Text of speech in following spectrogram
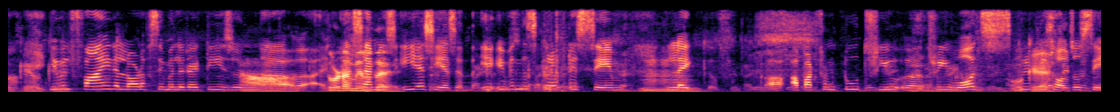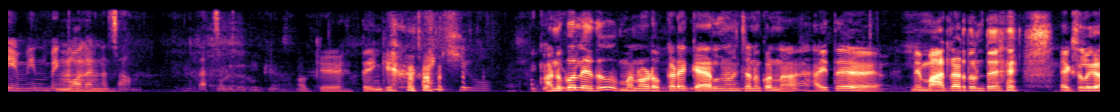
ओके हाँ. Okay You will find a lot of similarities in, हाँ, uh, in थोड़ा मिलता Assamese. है। Yes, yes. E- Even the script is same. Like uh, apart from two, three, uh, three words, script Okay. is also same in Bengal and Assam. okay thank you. అనుకోలేదు మనోడు ఒక్కడే కేరళ నుంచి అనుకున్నా. అయితే మేము మాట్లాడుతుంటే యాక్చువల్గా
